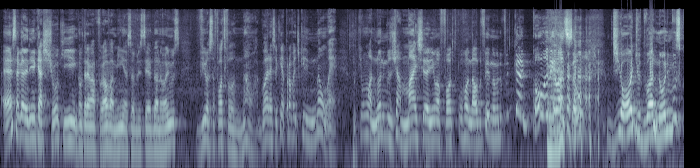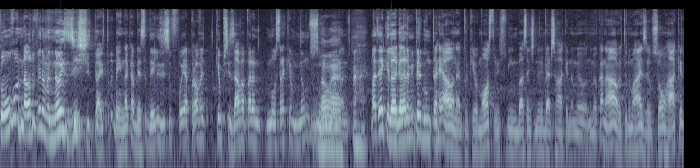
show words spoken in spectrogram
Essa galerinha que achou que ia encontrar uma prova minha sobre ser do Anonymous, viu essa foto e falou: Não, agora essa aqui é a prova de que ele não é. Porque um Anonymous jamais tiraria uma foto com o Ronaldo Fenômeno. Eu falei, cara, qual a relação de ódio do Anonymous com o Ronaldo Fenômeno? Não existe. Mas tudo bem, na cabeça deles isso foi a prova que eu precisava para mostrar que eu não sou não é. Anonymous. Uhum. Mas é aquilo, a galera me pergunta real, né? Porque eu mostro, enfim, bastante do universo hacker no meu, no meu canal e tudo mais. Eu sou um hacker.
